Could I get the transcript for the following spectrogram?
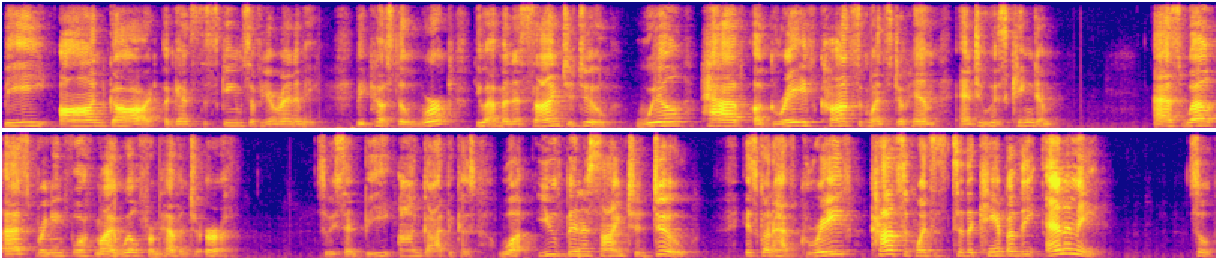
be on guard against the schemes of your enemy, because the work you have been assigned to do will have a grave consequence to him and to his kingdom, as well as bringing forth my will from heaven to earth. So he said, Be on guard, because what you've been assigned to do is going to have grave consequences to the camp of the enemy. So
